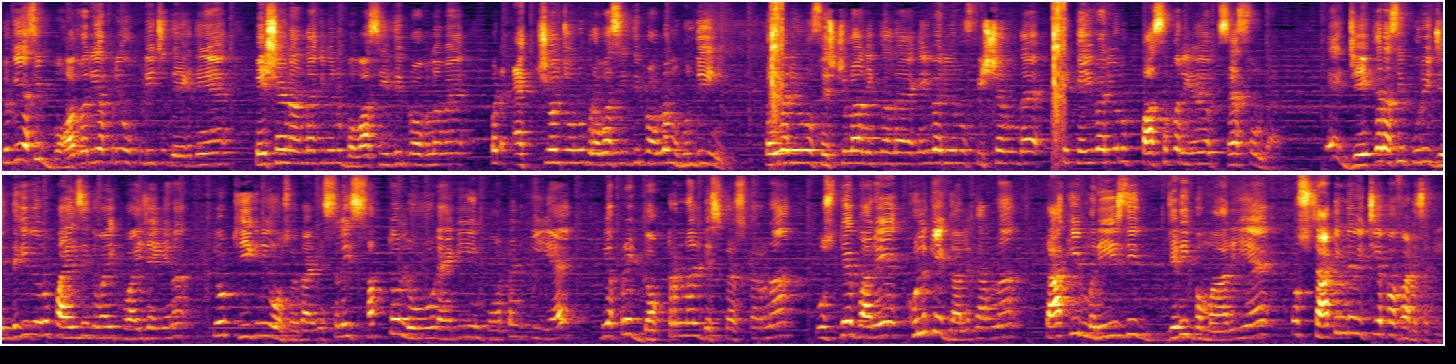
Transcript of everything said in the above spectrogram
ਕਿਉਂਕਿ ਅਸੀਂ ਬਹੁਤ ਵਾਰੀ ਆਪਣੀ ਓਪੀਡੀ 'ਚ ਦੇਖਦੇ ਹਾਂ ਪੇਸ਼ੈਂਟ ਆਂਦਾ ਕਿ ਮੈਨੂੰ ਬਵਾਸੀਰ ਦੀ ਪ੍ਰੋਬਲਮ ਹੈ ਬਟ ਐਕਚੁਅਲ 'ਚ ਉਹਨੂੰ ਬਵਾਸੀਰ ਦੀ ਪ੍ਰੋਬਲਮ ਹੁੰਦੀ ਹੀ ਨਹੀਂ। ਕਈ ਵਾਰੀ ਉਹਨੂੰ ਫਿਸਟੂਲਾ ਨਿਕਲਦਾ ਹੈ, ਕਈ ਵਾਰੀ ਉਹਨੂੰ ਫਿਸ਼ਰ ਹੁੰਦਾ ਹੈ ਤੇ ਕਈ ਵਾਰੀ ਉਹਨੂੰ ਪਸ ਭਰੀ ਹੋਈ ਅਬਸੈਸ ਹੁੰਦਾ ਹੈ। ਇਹ ਜੇਕਰ ਅਸੀਂ ਪੂਰੀ ਜ਼ਿੰਦਗੀ ਵੀ ਉਹਨੂੰ ਪਾਇਲਸ ਦੀ ਦਵਾਈ ਖਵਾਈ ਜਾਈਏ ਨਾ, ਤੇ ਉਹ ਠੀਕ ਨਹੀਂ ਹੋ ਸਕਦਾ। ਇਸ ਲਈ ਸਭ ਤੋਂ ਲੋੜ ਹੈਗੀ ਇੰਪੋਰਟੈਂਟ ਕੀ ਹੈ ਵੀ ਆਪਣੇ ਡਾਕਟਰ ਨਾਲ ਡਿਸਕਸ ਕਰਨਾ ਉਸ ਦੇ ਬਾਰੇ ਖੁੱਲ ਕੇ ਗੱਲ ਕਰਨਾ ਤਾਂ ਕਿ ਮਰੀਜ਼ ਦੀ ਜਿਹੜੀ ਬਿਮਾਰੀ ਹੈ, ਉਹ ਸਟਾਰਟਿੰਗ ਦੇ ਵਿੱਚ ਹੀ ਆਪਾਂ ਫੜ ਸਕੀਏ।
